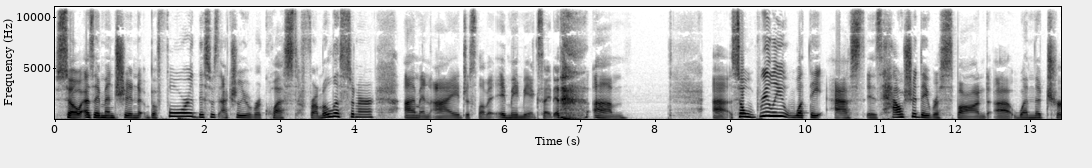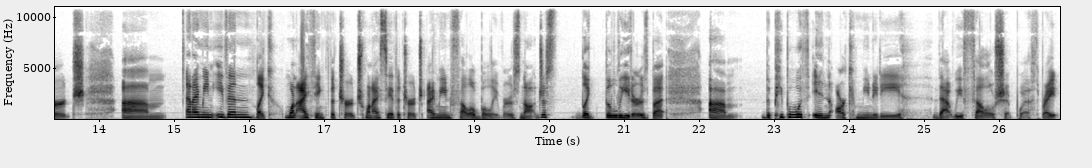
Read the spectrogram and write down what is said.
so, as I mentioned before, this was actually a request from a listener, um, and I just love it. It made me excited. um, uh, so, really, what they asked is how should they respond uh, when the church, um, and I mean, even like when I think the church, when I say the church, I mean fellow believers, not just like the leaders, but um, the people within our community that we fellowship with, right?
